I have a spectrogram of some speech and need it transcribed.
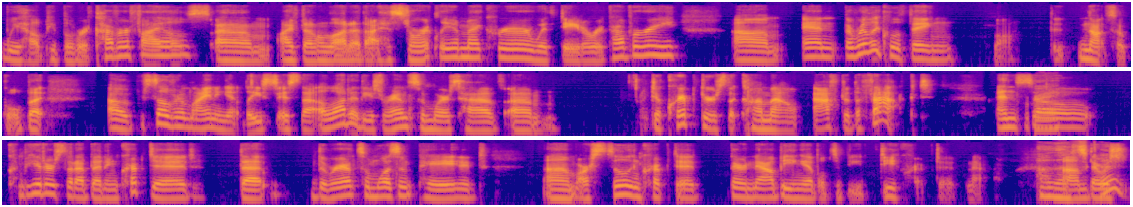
we help people recover files. Um, I've done a lot of that historically in my career with data recovery. Um, and the really cool thing, well, not so cool, but a silver lining at least is that a lot of these ransomwares have um, decryptors that come out after the fact and so right. computers that have been encrypted that the ransom wasn't paid um, are still encrypted they're now being able to be decrypted now oh, that's um, there good. was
